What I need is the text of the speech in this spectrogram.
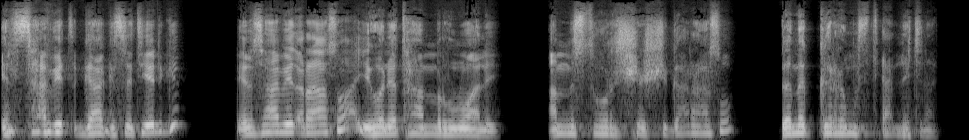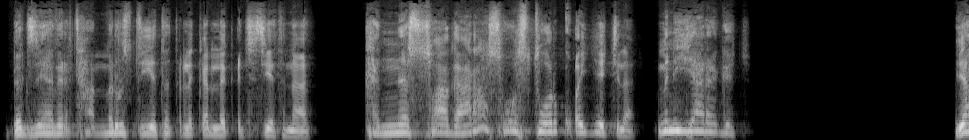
ኤልሳቤጥ ጋግ ስትሄድ ግን ኤልሳቤጥ ራሷ የሆነ ታምር ሆኗል። አምስት ወር ሸሽጋ ራሷ በመገረም ውስጥ ያለች ናት። በእግዚአብሔር ታምር ውስጥ እየተጥለቀለቀች ሴት ናት። ከነሷ ጋር ሶስት ወር ቆየ ይችላል። ምን እያደረገች ያ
